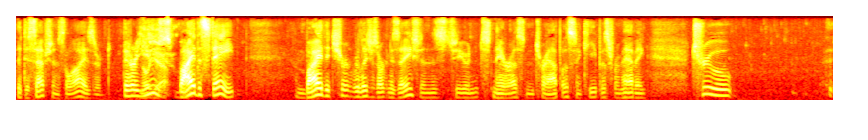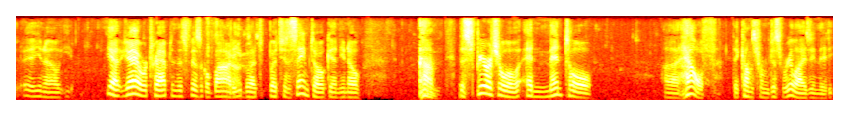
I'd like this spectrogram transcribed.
the deceptions, the lies that are, that are Oh, yeah. used by the state, and by the church, religious organizations to snare us and trap us and keep us from having true, uh, you know, yeah, yeah, we're trapped in this physical body, but but to the same token, you know, the spiritual and mental uh, health that comes from just realizing that he,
